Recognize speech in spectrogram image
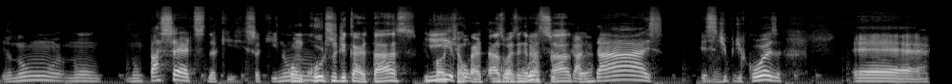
eu não, não, não tá certo isso daqui. Isso aqui não. Concurso de cartaz, Ih, qual tinha um cartaz mais concurso de engraçado. né? cartaz, esse tipo de coisa. É,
